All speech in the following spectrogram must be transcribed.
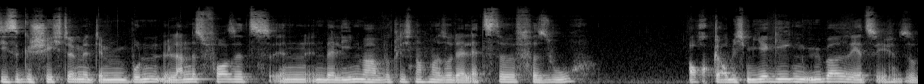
diese Geschichte mit dem Bund Landesvorsitz in, in Berlin war wirklich nochmal so der letzte Versuch, auch glaube ich mir gegenüber, jetzt so,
